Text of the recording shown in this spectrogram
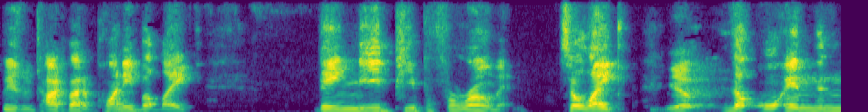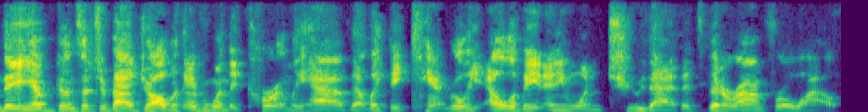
because we've talked about it plenty, but like they need people for Roman. So like Yep. the and then they have done such a bad job with everyone they currently have that like they can't really elevate anyone to that that's been around for a while.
